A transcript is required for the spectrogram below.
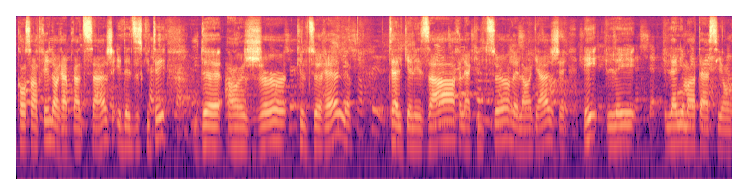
concentrer leur apprentissage et de discuter d'enjeux culturels tels que les arts, la culture, le langage et l'alimentation.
